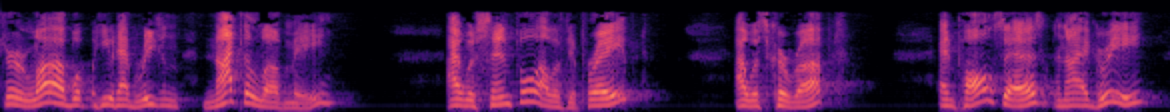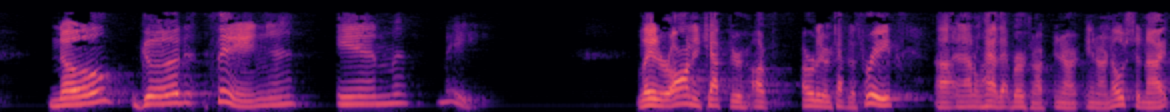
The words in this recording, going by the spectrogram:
stir love, but He would have reason not to love me. I was sinful. I was depraved. I was corrupt. And Paul says, and I agree, no good thing in me. Later on in chapter, uh, earlier in chapter 3, uh, and I don't have that verse in our, in our, in our notes tonight,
